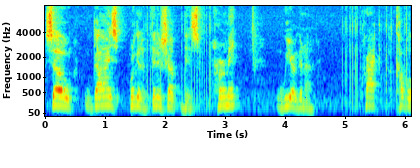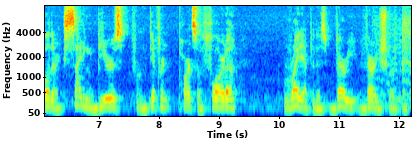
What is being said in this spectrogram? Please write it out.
So, guys, we're going to finish up this hermit. We are going to crack couple other exciting beers from different parts of Florida right after this very, very short break.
